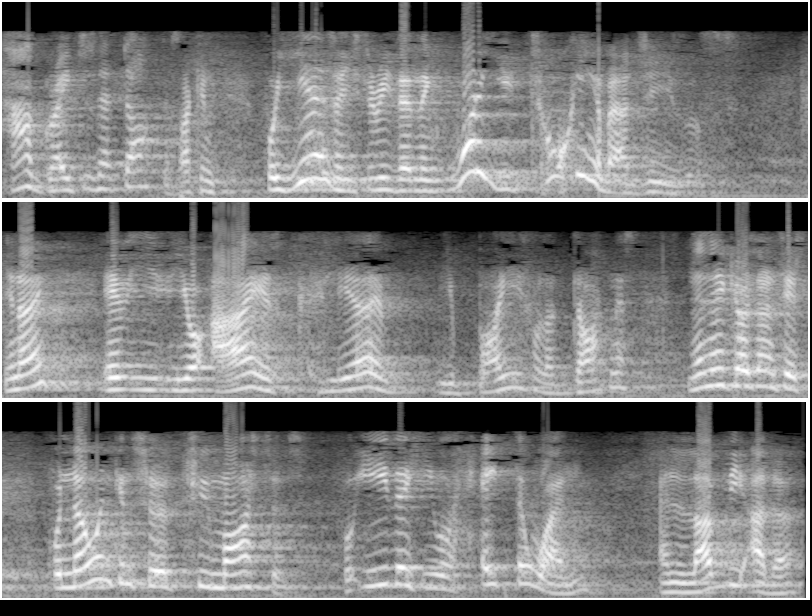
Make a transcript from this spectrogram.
how great is that darkness? I can, for years I used to read that and think, what are you talking about, Jesus? You know, if your eye is clear, your body is full of darkness. And then it goes on and says, For no one can serve two masters, for either he will hate the one and love the other,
